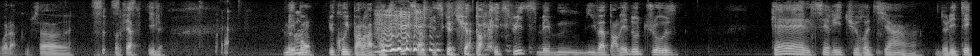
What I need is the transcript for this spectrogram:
Voilà, comme ça, euh, faut faire style. Voilà. Mais Ouais. bon, du coup, il parlera pas de suite, hein, puisque tu as parlé de suite, mais mm, il va parler d'autre chose. Quelle série tu retiens de l'été?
